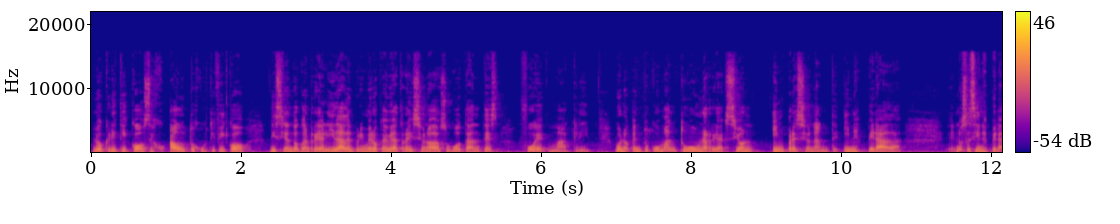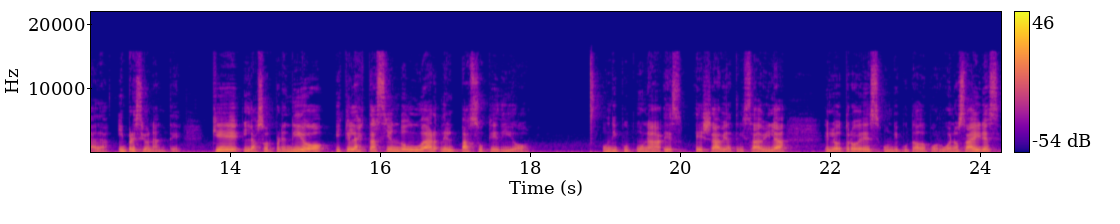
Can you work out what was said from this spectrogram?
lo criticó, se autojustificó, diciendo que en realidad el primero que había traicionado a sus votantes fue Macri. Bueno, en Tucumán tuvo una reacción impresionante, inesperada, eh, no sé si inesperada, impresionante que la sorprendió y que la está haciendo dudar del paso que dio. una es ella, Beatriz Ávila, el otro es un diputado por Buenos Aires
